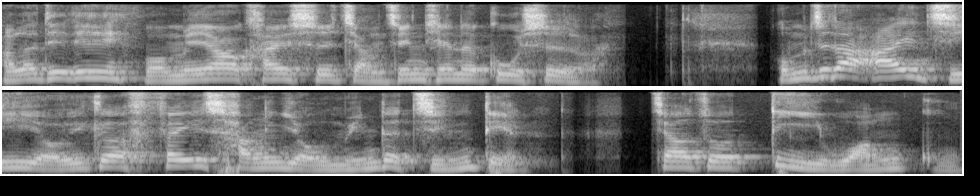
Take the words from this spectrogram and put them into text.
好了，弟弟，我们要开始讲今天的故事了。我们知道埃及有一个非常有名的景点，叫做帝王谷，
